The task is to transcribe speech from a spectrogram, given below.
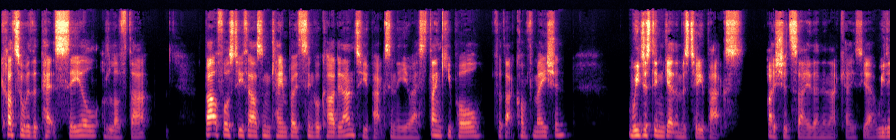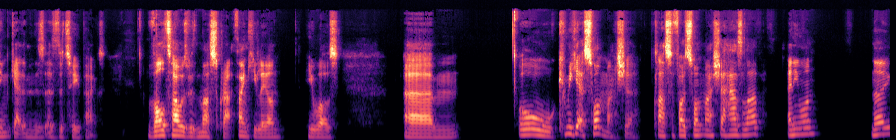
Cutter with a pet seal. I love that. Battle Force 2000 came both single carded and two packs in the US. Thank you, Paul, for that confirmation. We just didn't get them as two packs. I should say then in that case. Yeah, we didn't get them as, as the two packs. Voltar was with Muskrat. Thank you, Leon. He was. Um, oh, can we get a Swamp Masher? Classified Swamp Masher HasLab? Anyone? No,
